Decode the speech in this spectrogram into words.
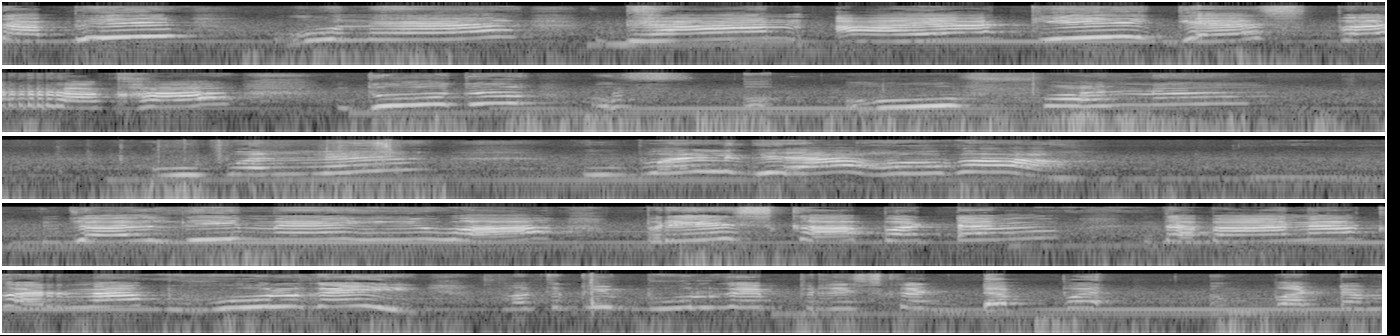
तभी उन्हें ध्यान आया कि गैस पर रखा दूध उफन, उबलने उबल गया होगा। जल्दी में ही वह प्रेस का बटन दबाना करना भूल गई। मतलब कि भूल गई, प्रेस का डब्बा बटन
